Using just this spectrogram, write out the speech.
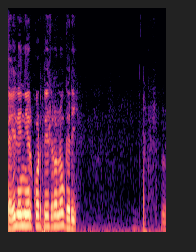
ಡೈಲಿ ನೀರು ಕೊಡ್ತಿದ್ರು ಗರಿ. ಹ್ಞೂ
